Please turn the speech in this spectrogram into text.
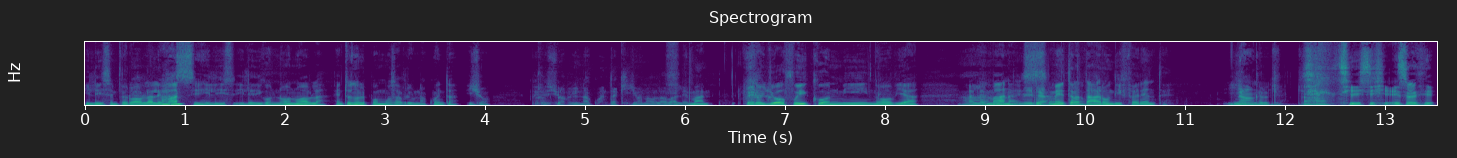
y le dicen, ¿pero habla alemán? sí. y, le, y le digo, no, no habla. Entonces no le podemos abrir una cuenta. Y yo, pero yo abrí una cuenta que yo no hablaba alemán. Pero yo fui con mi novia Ah, alemana. entonces me trataron diferente. Y No, creo que... Ajá, Sí, sí, eso es-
